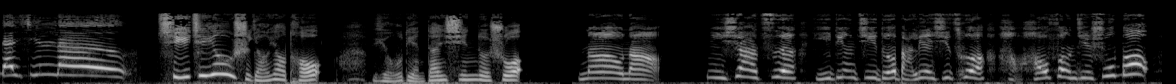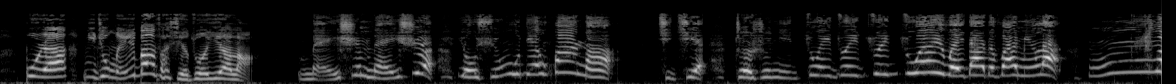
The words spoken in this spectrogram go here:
担心喽。琪琪又是摇摇头，有点担心的说：“闹闹，你下次一定记得把练习册好好放进书包。”不然你就没办法写作业了。没事没事，有寻物电话呢。琪琪，这是你最最最最伟大的发明了。嗯啊，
